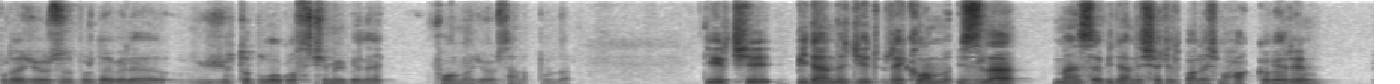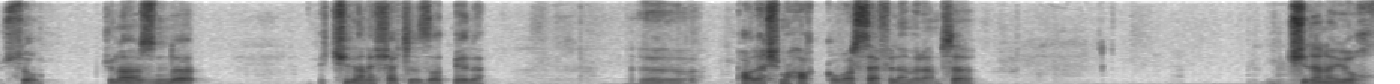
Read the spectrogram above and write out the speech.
Burada görürsüz, burada belə YouTube loqosu kimi belə forma görsənib burada. Deyir ki, bir dənə də gir reklam izlə, mən sizə bir dənə də şəkil paylaşma haqqı verim. So, gün ərzində 2 dənə şəkil zad belə e, paylaşma haqqı var, səhv eləmirəmsə. 2 dənə yox.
